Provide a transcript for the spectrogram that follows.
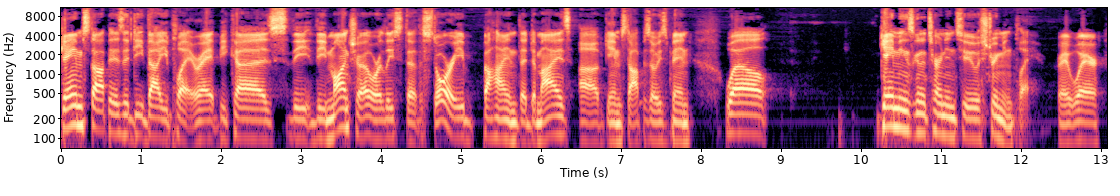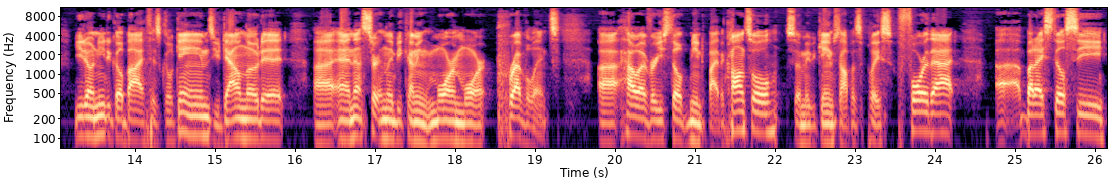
GameStop is a deep value play, right? Because the the mantra, or at least the, the story behind the demise of GameStop, has always been, well, gaming is going to turn into a streaming play, right? Where you don't need to go buy physical games, you download it, uh, and that's certainly becoming more and more prevalent. Uh, however, you still need to buy the console, so maybe GameStop is a place for that. Uh, but I still see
